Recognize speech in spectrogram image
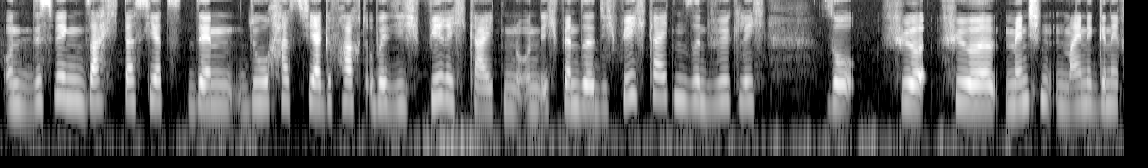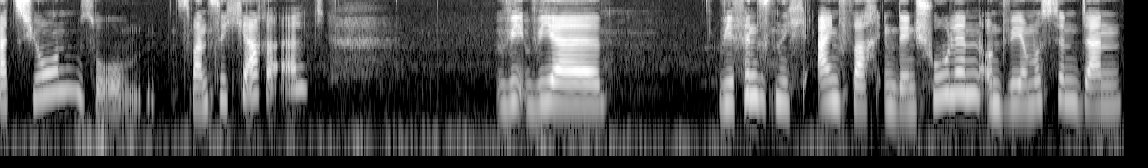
Und deswegen sage ich das jetzt, denn du hast ja gefragt über die Schwierigkeiten. Und ich finde, die Schwierigkeiten sind wirklich so für, für Menschen in meiner Generation, so 20 Jahre alt. Wir, wir, wir finden es nicht einfach in den Schulen und wir müssen dann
